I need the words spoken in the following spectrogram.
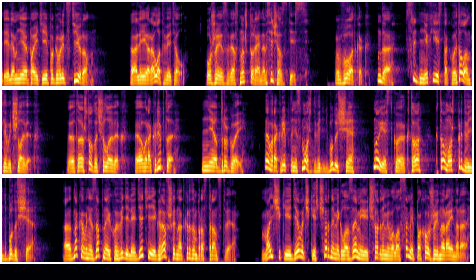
Или мне пойти и поговорить с Тиром?» Алиерал ответил. «Уже известно, что Райнер сейчас здесь». «Вот как. Да, среди них есть такой талантливый человек». «Это что за человек? Эврокрипта?» «Нет, другой. Эврокрипта не сможет видеть будущее, но есть кое-кто, кто может предвидеть будущее». Однако внезапно их увидели дети, игравшие на открытом пространстве. Мальчики и девочки с черными глазами и черными волосами, похожие на Райнера.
